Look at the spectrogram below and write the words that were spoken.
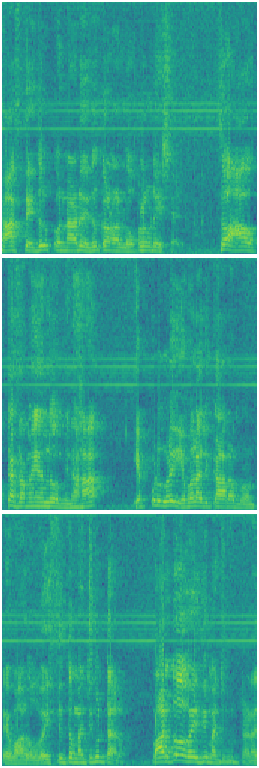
కాస్త ఎదుర్కొన్నాడు ఎదుర్కొన్న లోపల కూడా వేశాడు. సో ఆ ఒక్క సమయంలో మినహా ఎప్పుడు కూడా ఎవరు అధికారంలో ఉంటే వారు ఓవైసీతో మంచుకుంటారు. వారితో ఓవైసీ మంచుకుంటాడు.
